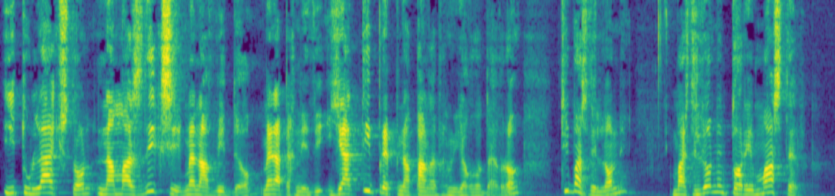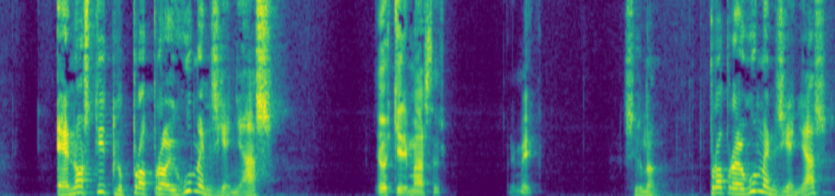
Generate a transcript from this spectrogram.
ή τουλάχιστον να μας δείξει με ένα βίντεο, με ένα παιχνίδι, γιατί πρέπει να πάνε τα παιχνίδια 80 ευρώ, τι μας δηλώνει; Μας δηλώνει το remaster ενός τίτλου προ προηγούμενη γενιάς. Ε, όχι και remaster. Remake συγγνώμη, προπροηγούμενης γενιάς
